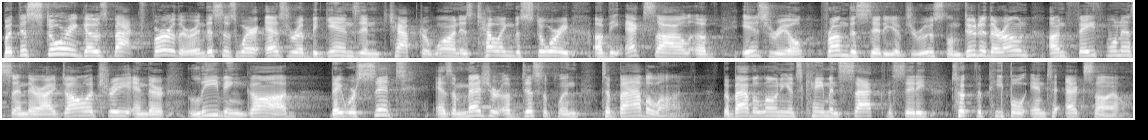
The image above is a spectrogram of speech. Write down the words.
But this story goes back further, and this is where Ezra begins in chapter 1, is telling the story of the exile of Israel from the city of Jerusalem. Due to their own unfaithfulness and their idolatry and their leaving God, they were sent as a measure of discipline to Babylon. The Babylonians came and sacked the city, took the people into exile.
